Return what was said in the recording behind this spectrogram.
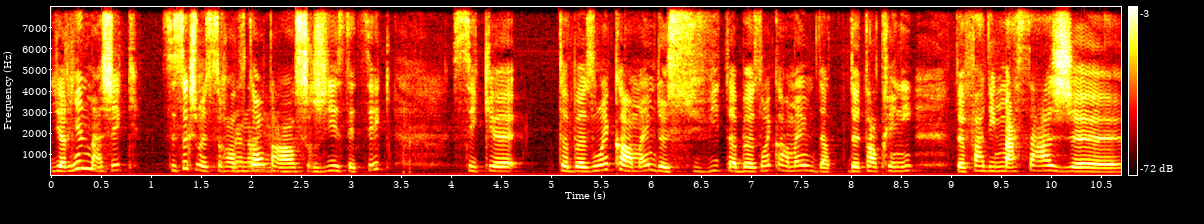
il n'y a rien de magique. C'est ça que je me suis rendu non, compte en chirurgie esthétique, c'est que tu as besoin quand même d'un suivi, tu as besoin quand même de, de t'entraîner, de faire des massages euh,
